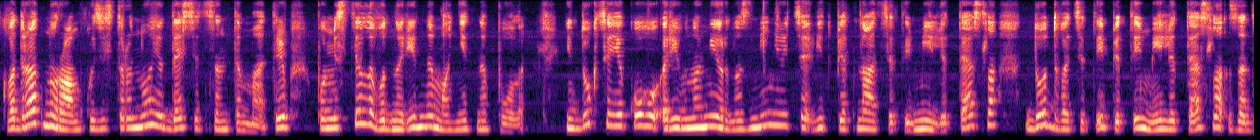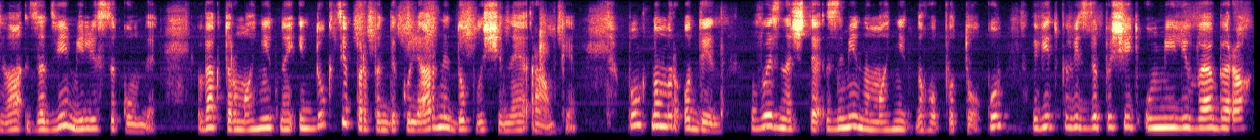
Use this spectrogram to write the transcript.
Квадратну рамку зі стороною 10 см помістили в однорідне магнітне поле, індукція якого рівномірно змінюється від 15 мілітесла до 25 мілітесла за 2, за 2 мілісекунди. Вектор магнітної індукції перпендикулярний до площини рамки. Пункт номер 1. Визначте зміну магнітного потоку. Відповідь запишіть у мілівеберах.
